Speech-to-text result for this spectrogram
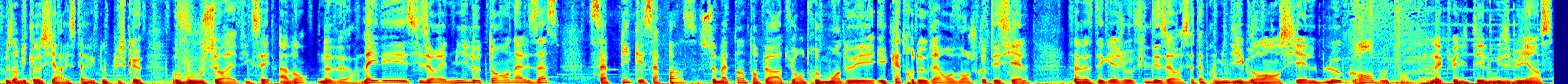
Je vous invite là aussi à rester avec nous puisque vous serez fixé avant 9h. Là, il est 6h30. Le temps en Alsace, ça pique et ça pince ce matin. Température entre moins 2 et 4 degrés. En revanche, côté ciel, ça va se dégager au fil des heures et cet après-midi, grand ciel bleu, grand beau temps. L'actualité, Louise Buyens.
